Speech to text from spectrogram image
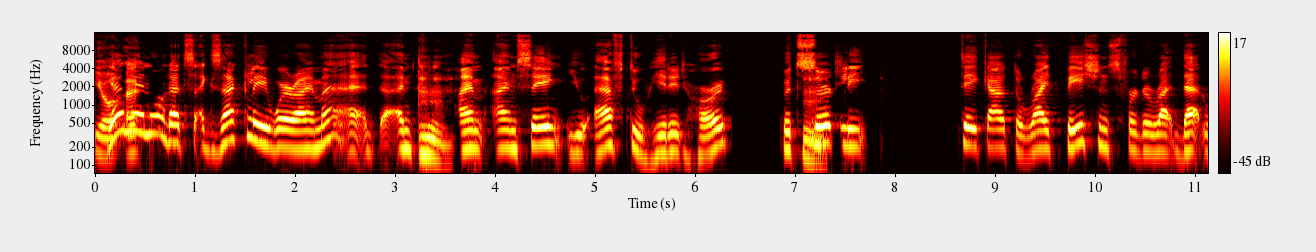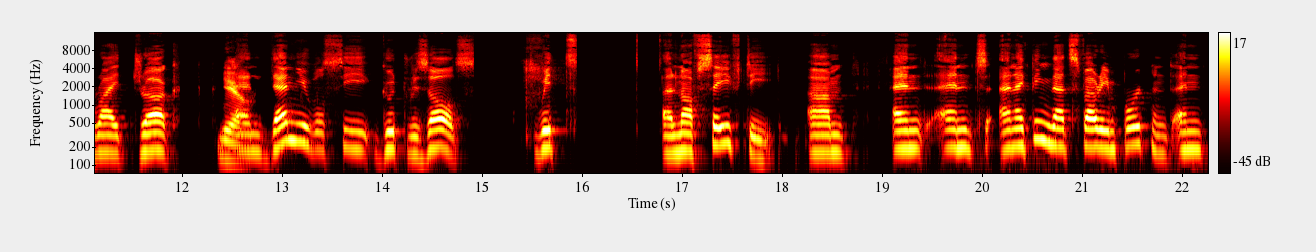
You know, yeah, uh, yeah, no, that's exactly where I'm at. I'm, mm, I'm, I'm saying you have to hit it hard, but mm, certainly take out the right patients for the right that right drug, yeah, and then you will see good results with enough safety. Um, and and and I think that's very important. And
